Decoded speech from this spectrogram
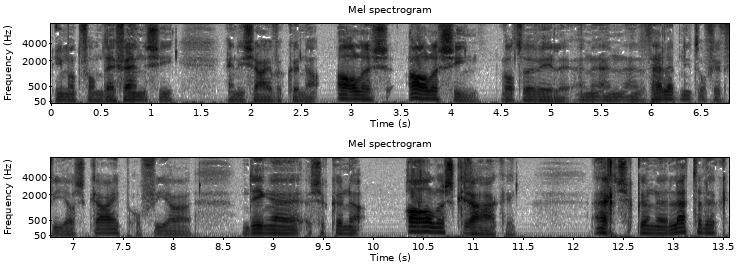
iemand van Defensie en die zei we kunnen alles, alles zien wat we willen. En, en, en het helpt niet of je via Skype of via dingen, ze kunnen alles kraken. Echt, ze kunnen letterlijk,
